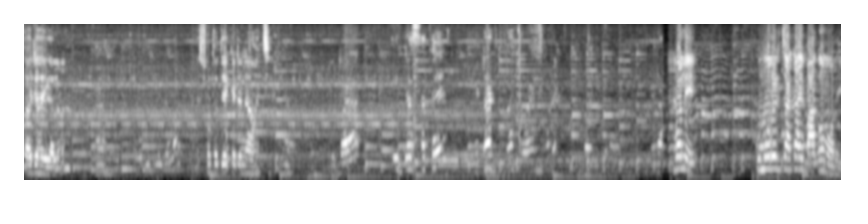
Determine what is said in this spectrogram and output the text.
তৈরি হয়ে গেল না হ্যাঁ হয়ে। সুতো দিয়ে কেটে নেওয়া হচ্ছে হ্যাঁ, এটা এইটার সাথে এটা জয়েন করে। এটা- বলে কুমোরের চাকায় বাঘও মরে।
